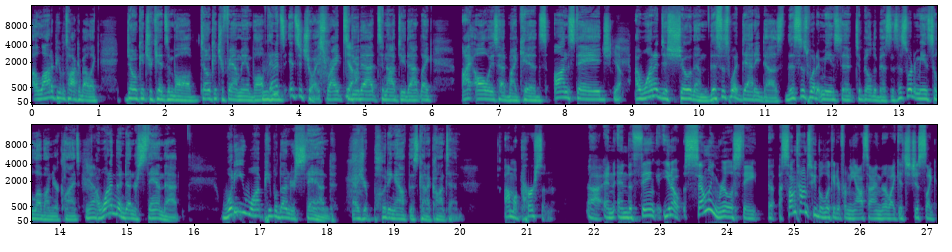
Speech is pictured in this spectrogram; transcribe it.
a lot of people talk about like, don't get your kids involved, don't get your family involved, and Mhm. it's it's a choice, right? To Yeah. do that, to not do that. Like, I always had my kids on stage. Yep. I wanted to show them this is what daddy does. This is what it means to, to build a business. This is what it means to love on your clients. Yeah. I wanted them to understand that. What do you want people to understand as you're putting out this kind of content? I'm a person. Uh, and and the thing, you know, selling real estate. Uh, sometimes people look at it from the outside and they're like, it's just like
